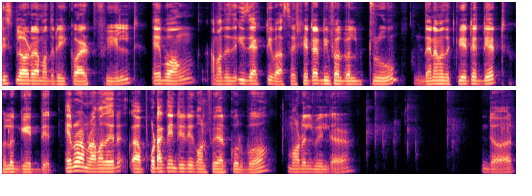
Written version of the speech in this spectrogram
display order আমাদের রিকোয়ার্ড ফিল্ড এবং আমাদের ইজ অ্যাক্টিভ আছে সেটা ডিফল্ট ট্রু দেন আমাদের ক্রিয়েটেড ডেট হলো গেট ডেট এরপর আমরা আমাদের প্রোডাক্ট এন্টিটি কনফিগার করব মডেল বিল্ডার ডট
